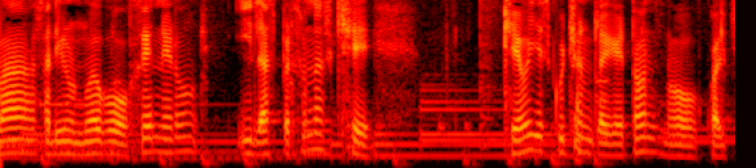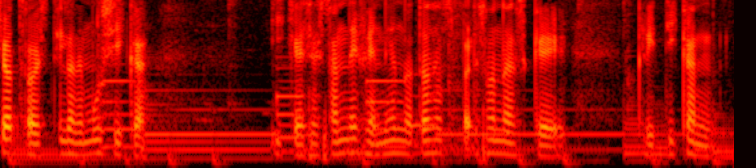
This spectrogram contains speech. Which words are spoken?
va, a salir un nuevo género y las personas que, que hoy escuchan reggaetón o cualquier otro estilo de música y que se están defendiendo a todas esas personas que critican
